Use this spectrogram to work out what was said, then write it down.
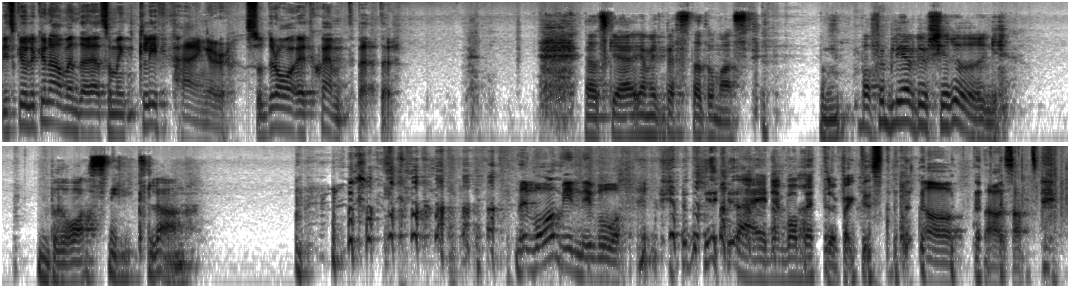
Vi skulle kunna använda det här som en cliffhanger. Så dra ett skämt Petter. Jag ska göra mitt bästa Thomas. Varför blev du kirurg? Bra snittlön. Det var min nivå. Nej, den var bättre faktiskt. Ja, ja sant.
